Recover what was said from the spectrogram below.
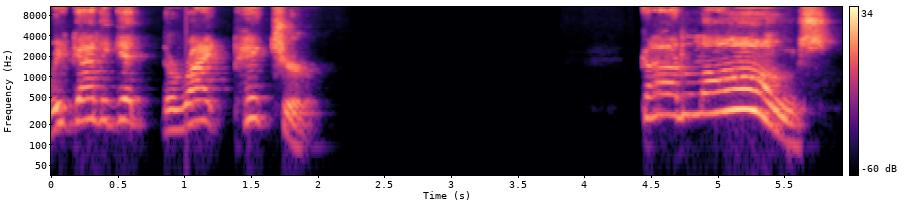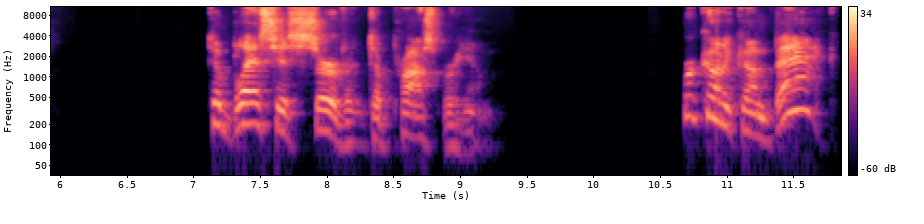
We've got to get the right picture. God longs to bless his servant, to prosper him. We're going to come back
